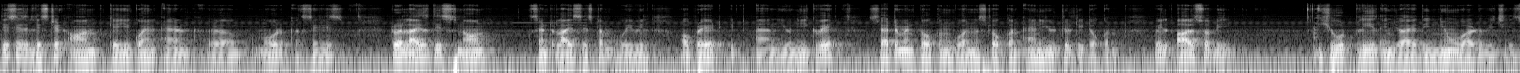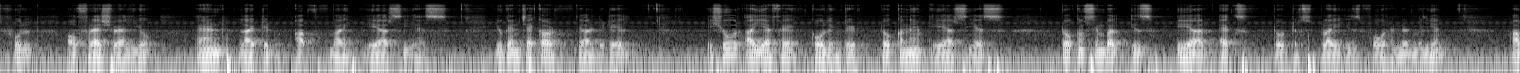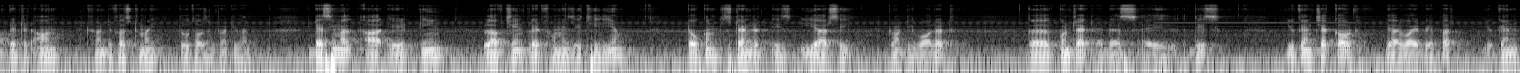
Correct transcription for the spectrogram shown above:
this is listed on KuCoin and uh, more exchanges. To realize this non-centralized system, we will operate it in unique way. Settlement token, governance token and utility token will also be issued. Please enjoy the new world which is full of fresh value and lighted up by ARCS. You can check out their detail. Issuer IFA Co Limited token name ARCS token symbol is ARX total supply is 400 million. Updated on 21st May 2021 decimal are 18 blockchain platform is Ethereum. Token standard is ERC 20 wallet. Uh, contract address is this. You can check out their white paper. You can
